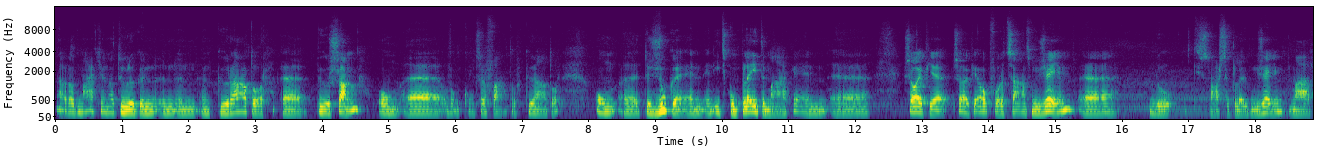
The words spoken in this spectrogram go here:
Nou, dat maakt je natuurlijk een, een, een, een curator uh, puur zang, om, uh, of een conservator, curator, om uh, te zoeken en, en iets compleet te maken. En zo, heb je, zo heb je ook voor het Zaans Museum, ik bedoel, het is een hartstikke leuk museum, maar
